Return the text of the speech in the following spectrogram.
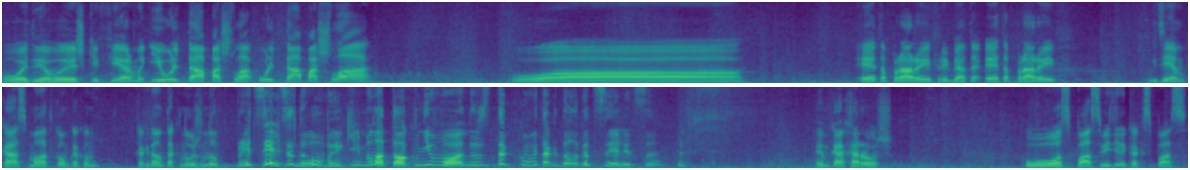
Ой, две вышки, фермы. И ульта пошла, ульта пошла. О, Это прорыв, ребята, это прорыв. Где МК с молотком, как он, когда он так нужен? Ну, прицелься, ну, выкинь молоток в него. Ну, такого так долго целится. МК хорош. О, спас, видели, как спас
